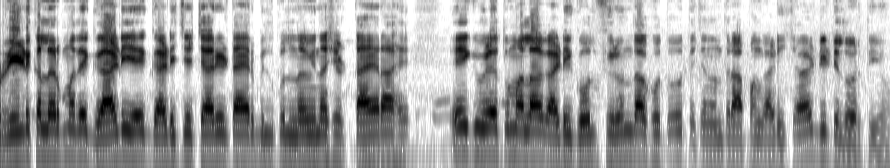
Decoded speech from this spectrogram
रेड कलरमध्ये गाडी आहे. गाडीचे चारही टायर बिलकुल नवीन असे टायर आहे. एक वेळ तुम्हाला गाडी गोल फिरून दाखवतो. त्याच्यानंतर आपण गाडीच्या डिटेलवरती येऊ.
